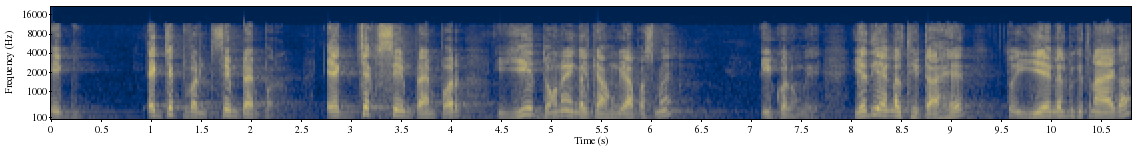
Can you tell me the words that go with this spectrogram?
एक एग्जैक्ट वन सेम टाइम पर, एग्जैक्ट सेम टाइम पर ये दोनों एंगल क्या होंगे आपस में? इक्वल होंगे। यदि एंगल थीटा है तो ये एंगल भी कितना आएगा?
